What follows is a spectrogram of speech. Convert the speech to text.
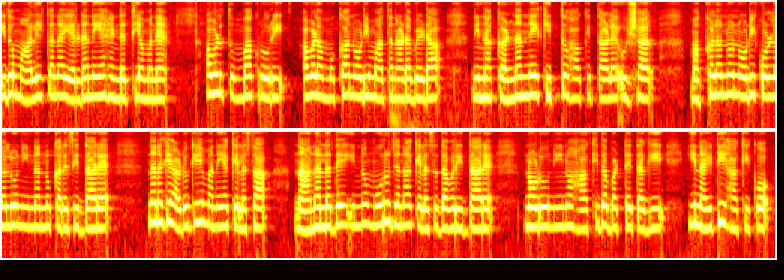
ಇದು ಮಾಲೀಕನ ಎರಡನೆಯ ಹೆಂಡತಿಯ ಮನೆ. ಅವಳು ತುಂಬ ಕ್ರೂರಿ. ಅವಳ ಮುಖ ನೋಡಿ ಮಾತನಾಡಬೇಡ. ನಿನ್ನ ಕಣ್ಣನ್ನೇ ಕಿತ್ತು ಹಾಕುತ್ತಾಳೆ ಹುಷಾರ್ ಮಕ್ಕಳನ್ನು ನೋಡಿಕೊಳ್ಳಲು ನಿನ್ನನ್ನು ಕರೆಸಿದ್ದಾರೆ. ನನಗೆ ಅಡುಗೆ ಮನೆಯ ಕೆಲಸ. ನಾನಲ್ಲದೆ ಇನ್ನೂ ಮೂರು ಜನ ಕೆಲಸದವರಿದ್ದಾರೆ. ನೋಡು, ನೀನು ಹಾಕಿದ ಬಟ್ಟೆ ತಗಿ, ಈ ನೈಟಿ ಹಾಕಿಕೋ.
